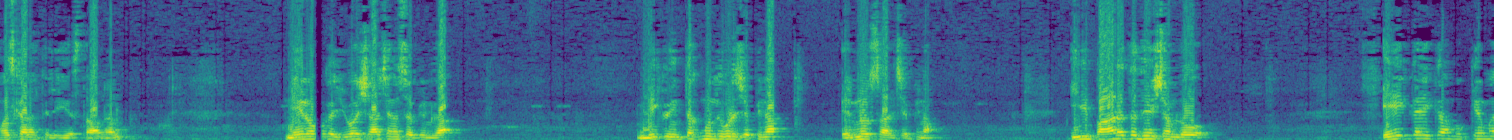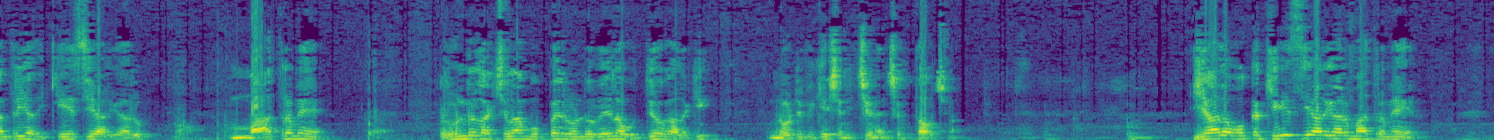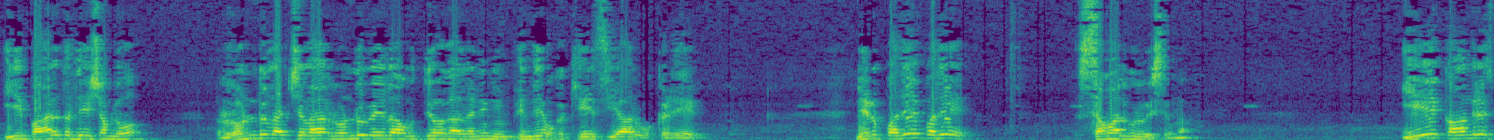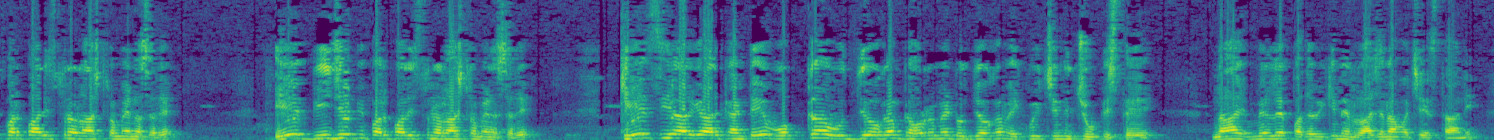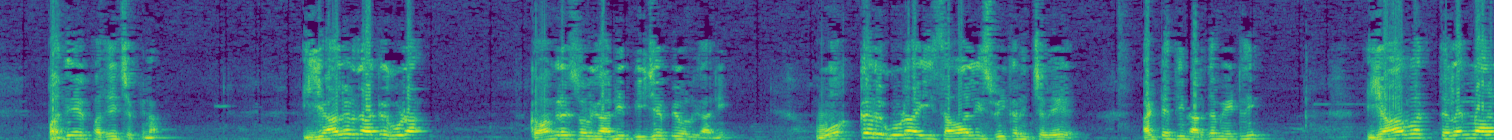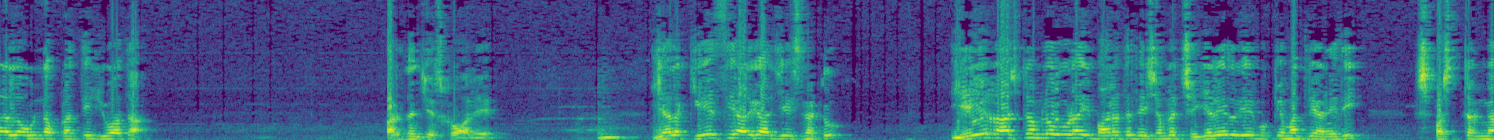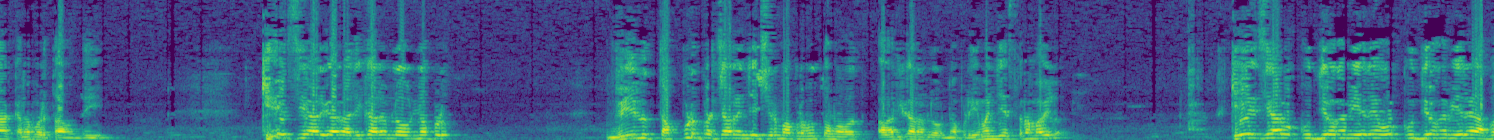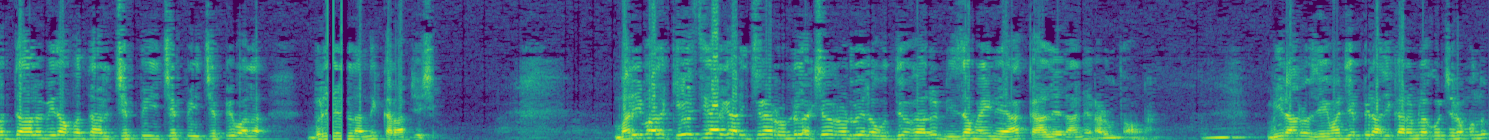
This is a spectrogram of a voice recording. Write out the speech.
నమస్కారం తెలియజేస్తా ఉన్నాను. నేను ఒక యువ శాసనసభ్యునిగా మీకు ఇంతకు ముందు కూడా చెప్పిన ఎన్నోసార్లు చెప్పిన ఈ భారతదేశంలో ఏకైక ముఖ్యమంత్రి అది కేసీఆర్ గారు. మాత్రమే రెండు లక్షల ముప్పై రెండు వేల ఉద్యోగాలకి నోటిఫికేషన్ ఇచ్చిండని చెప్తా వచ్చిన. ఇవాళ ఒక్క కేసీఆర్ గారు మాత్రమే ఈ భారతదేశంలో రెండు లక్షల రెండు వేల ఉద్యోగాలని నింపింది ఒక కేసీఆర్ ఒక్కడే. నేను పదే పదే సవాల్ గురు ఏ కాంగ్రెస్ పరిపాలిస్తున్న రాష్ట్రమైనా సరే ఏ బీజేపీ పరిపాలిస్తున్న రాష్ట్రమైనా సరే కేసీఆర్ గారి కంటే ఒక్క ఉద్యోగం గవర్నమెంట్ ఉద్యోగం ఎక్కువ ఇచ్చింది చూపిస్తే నా ఎమ్మెల్యే పదవికి నేను రాజీనామా చేస్తా అని పదే పదే చెప్పిన. ఇవాళ దాకా కూడా కాంగ్రెస్ వాళ్ళు కానీ బీజేపీ వాళ్ళు కానీ ఒక్కరు కూడా ఈ సవాల్ని స్వీకరించలే. అంటే దీని అర్థం ఏంటిది? యావత్ తెలంగాణలో ఉన్న ప్రతి యువత అర్థం చేసుకోవాలి. ఇలా కేసీఆర్ గారు చేసినట్టు ఏ రాష్ట్రంలో కూడా ఈ భారతదేశంలో చెయ్యలేదు ఏ ముఖ్యమంత్రి అనేది స్పష్టంగా కనబడతా ఉంది. కేసీఆర్ గారు అధికారంలో ఉన్నప్పుడు వీళ్ళు తప్పుడు ప్రచారం చేశారు మా ప్రభుత్వం అధికారంలో ఉన్నప్పుడు. ఏమని చేస్తున్నామా వీళ్ళు? కేసీఆర్ ఒక్క ఉద్యోగం ఇయలే ఒక్క ఉద్యోగం ఇయలే అబద్దాల మీద అబద్దాలు చెప్పి చెప్పి చెప్పి వాళ్ళ బ్రెయిన్లన్నీ ఖరాబ్ చేశారు. మరి వాళ్ళ కేసీఆర్ గారు ఇచ్చిన రెండు లక్షల రెండు వేల ఉద్యోగాలు నిజమైనయా కాలేదా అని నేను అడుగుతా ఉన్నాను మీరు ఆ రోజు ఏమని చెప్పారు అధికారంలోకి వచ్చిన ముందు?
